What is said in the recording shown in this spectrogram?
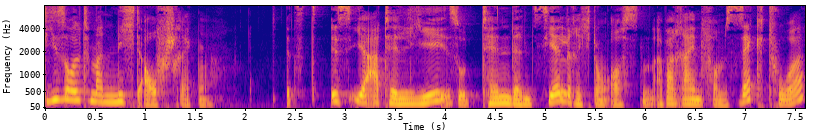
die sollte man nicht aufschrecken. Jetzt ist ihr Atelier so tendenziell Richtung Osten, aber rein vom Sektor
